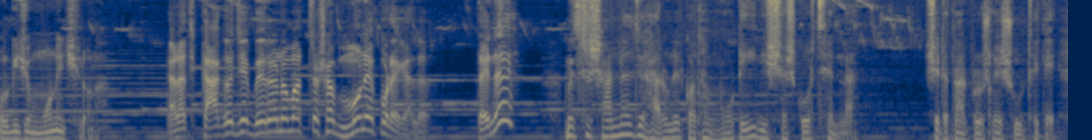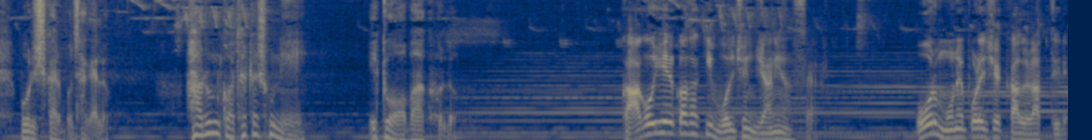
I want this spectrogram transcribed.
ওর কিছু মনে ছিল না। আর আজ কাগজে বেরোনো মাত্র সব মনে পড়ে গেল তাই না? মিস্টার সান্যাল যে হারুনের কথা মোটেই বিশ্বাস করছেন না সেটা তার প্রশ্নের সুর থেকে পরিষ্কার বোঝা গেল। হারুন কথাটা শুনে একটু অবাক হলো। কাগজের কথা কি বলছেন জানি না স্যার। ওর মনে পড়েছে কাল রাত্রিরে।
